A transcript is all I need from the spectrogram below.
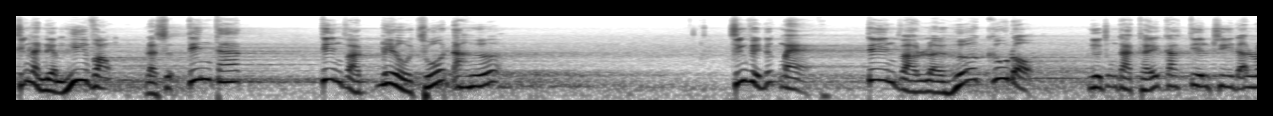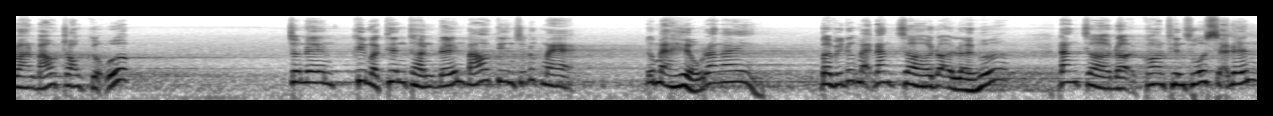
chính là niềm hy vọng, Là sự tin thác, Tin vào điều Chúa đã hứa. Chính vì Đức Mẹ tin vào lời hứa cứu độ, Như chúng ta thấy các tiên tri đã loan báo trong cựu ước. Cho nên, khi mà thiên thần đến báo tin cho Đức Mẹ Đức Mẹ hiểu ra ngay, Bởi vì Đức Mẹ đang chờ đợi lời hứa, Đang chờ đợi con Thiên Chúa sẽ đến,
